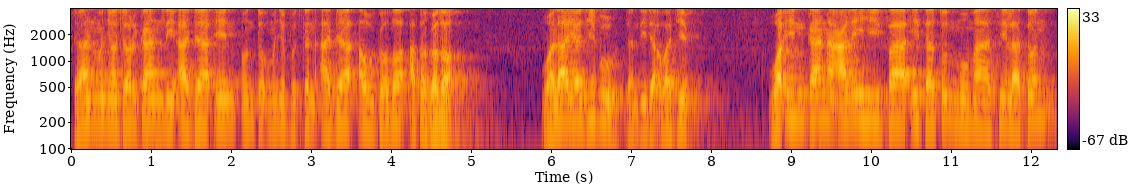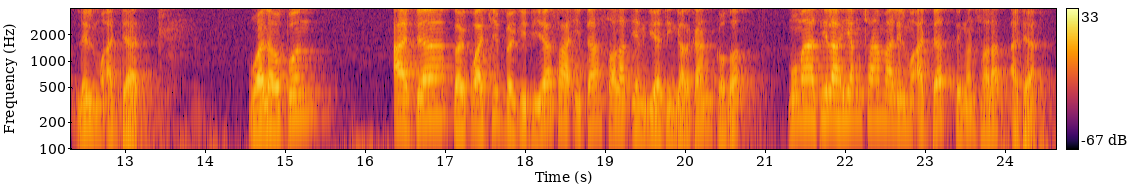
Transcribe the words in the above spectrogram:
dan menyodorkan liadain untuk menyebutkan ada au ghala atau ghala. Wala yajibu dan tidak wajib. Wa in kana alaihi faitatun mumathilatun lil muaddad. Walaupun ada baik wajib bagi dia faitah salat yang dia tinggalkan ghala mumathilah yang sama lil muaddad dengan salat ada.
